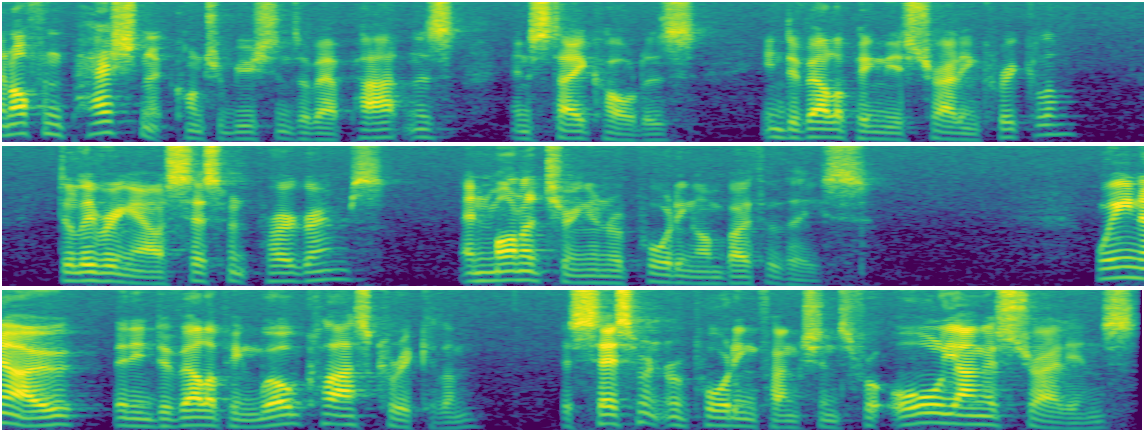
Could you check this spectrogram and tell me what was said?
and often passionate contributions of our partners and stakeholders in developing the Australian curriculum, delivering our assessment programs and monitoring and reporting on both of these. We know that in developing world-class curriculum, assessment and reporting functions for all young Australians,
